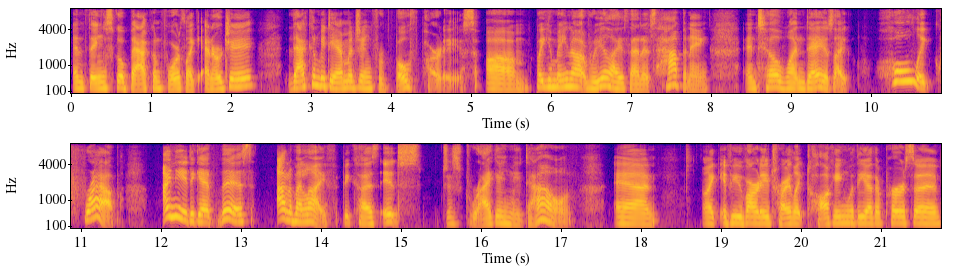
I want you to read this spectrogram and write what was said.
and things go back and forth like energy, that can be damaging for both parties. Um, but you may not realize that it's happening until one day it's like, holy crap, I need to get this out of my life because it's just dragging me down. And like if you've already tried like talking with the other person,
